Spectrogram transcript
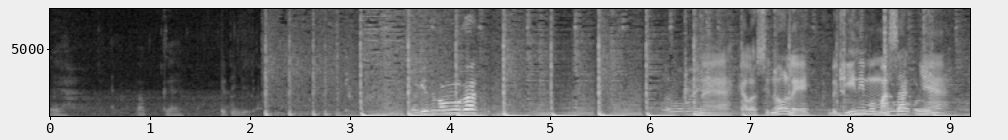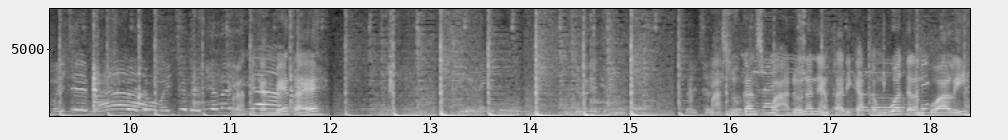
Iya. Oke. Begitu kamu kah? Nah, kalau sinole begini memasaknya. Perhatikan beta ya. Masukkan semua adonan yang tadi katong buat dalam kuali,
